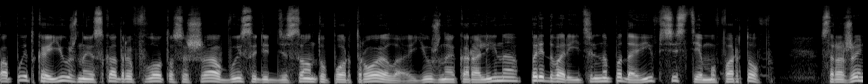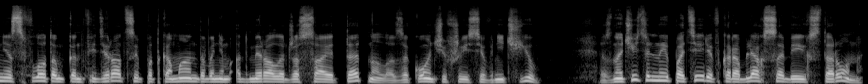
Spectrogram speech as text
Попытка южной эскадры флота США высадить десант у Порт-Ройла, Южная Каролина, предварительно подавив систему фортов. Сражение с флотом конфедерации под командованием адмирала Джосайи Тетнелла, закончившееся в ничью. Значительные потери в кораблях с обеих сторон,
